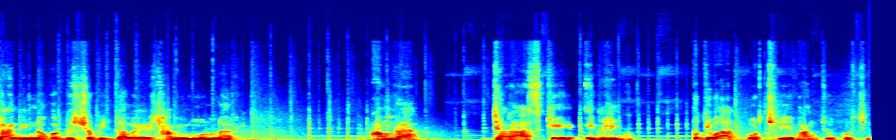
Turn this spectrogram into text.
জাহাঙ্গীরনগর বিশ্ববিদ্যালয়ের শামীম মোল্লার। আমরা যারা আজকে এগুলি প্রতিবাদ করছি, ভাঙচুর করছি,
